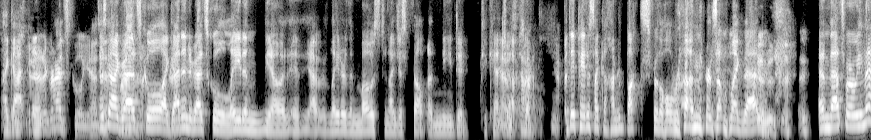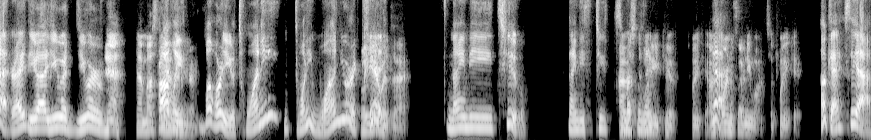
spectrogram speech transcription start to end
I got in, out grad school. You had just got out of grad school. I got into grad school late in, you know, it, uh, later than most, and I just felt a need to to catch yeah, up. So, yeah. but they paid us like a hundred bucks for the whole run or something like that, and, and that's where we met, right? You uh, you would you were yeah, that must probably right. what were you 20, 21? You were a kid. what kid. year was that? 92. 92. So I was 22. 22. I was yeah. born in 71, so 22. Okay, so yeah,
